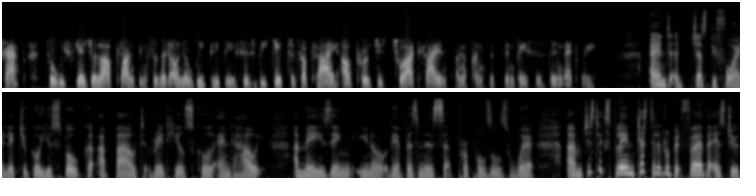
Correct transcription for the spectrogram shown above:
trap. So we schedule our planting so that on a weekly basis we get to supply our produce to our clients on a consistent basis in that way. And uh, just before I let you go, you spoke about Red Hill School and how amazing, you know, their business uh, proposals were. Um, just explain just a little bit further as to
